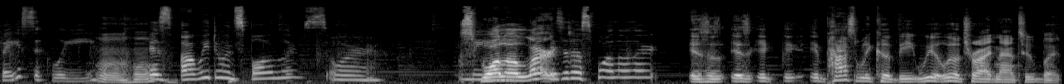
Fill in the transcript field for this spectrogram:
basically, Mm-hmm. is are we doing spoilers or I mean, Spoiler alert. Is it a spoiler alert? Is is it, it? It possibly could be. We'll we'll try not to, but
